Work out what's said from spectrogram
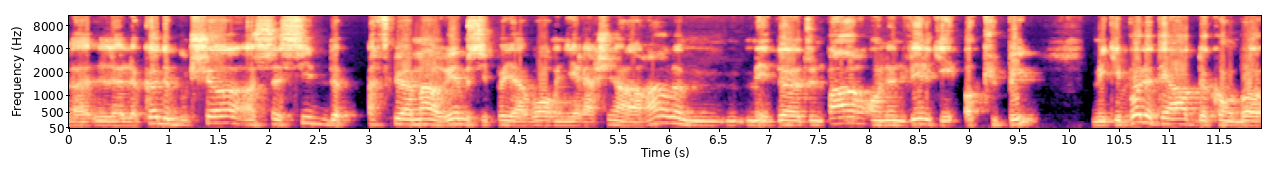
euh, le, cas de Boucha a ceci de particulièrement horrible s'il peut y avoir une hiérarchie dans l'horreur, mais d'une part, on a une ville qui est occupée, mais qui n'est pas le théâtre de combat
